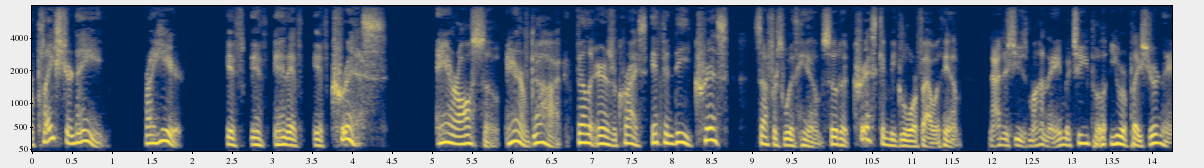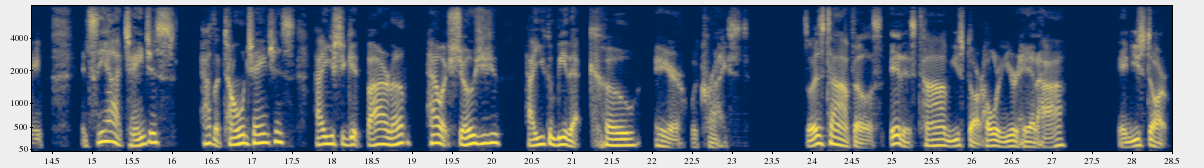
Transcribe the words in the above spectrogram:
Replace your name right here. If, if, and if, if Chris, heir also, heir of God, fellow heirs of Christ, if indeed Chris suffers with him so that Chris can be glorified with him. Not just use my name, but you, you replace your name and see how it changes, how the tone changes, how you should get fired up, how it shows you how you can be that co-heir with Christ. So it's time, fellas. It is time you start holding your head high and you start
